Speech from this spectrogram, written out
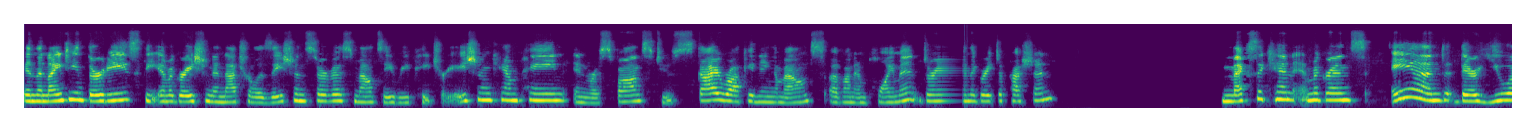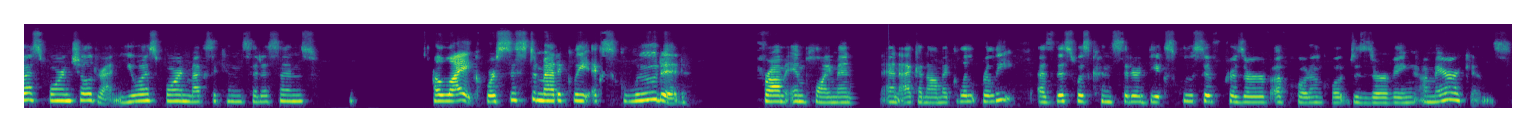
In the 1930s, the Immigration and Naturalization Service mounts a repatriation campaign in response to skyrocketing amounts of unemployment during the Great Depression. Mexican immigrants and their US born children, US born Mexican citizens alike, were systematically excluded from employment and economic relief, as this was considered the exclusive preserve of quote unquote deserving Americans.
